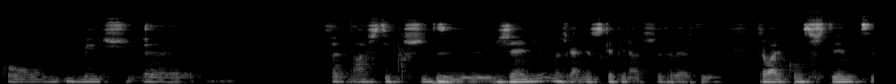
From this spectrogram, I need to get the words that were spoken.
com momentos uh, fantásticos de gênio, mas ganham-se campeonatos através de trabalho consistente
